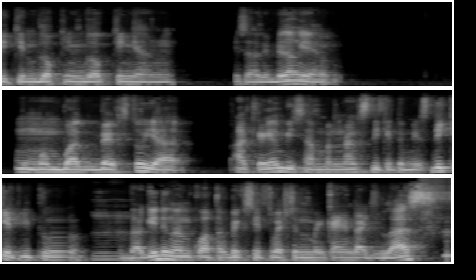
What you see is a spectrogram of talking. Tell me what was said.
bikin blocking blocking yang bisa dibilang ya membuat backs tuh ya akhirnya bisa menang sedikit demi sedikit gitu. Hmm. Bagi dengan quarterback situation mereka yang nggak jelas,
